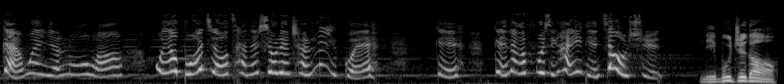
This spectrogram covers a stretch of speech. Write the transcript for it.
敢问阎罗王，我要多久才能修炼成厉鬼？给给那个负心汉一点教训。你不知道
